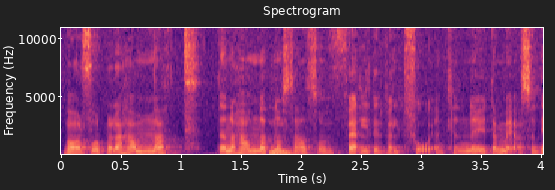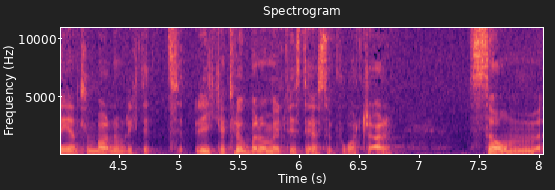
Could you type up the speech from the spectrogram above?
var fotbollen har hamnat. Den har hamnat mm. någonstans som väldigt, väldigt få egentligen är nöjda med. Alltså det är egentligen bara de riktigt rika klubbarna och möjligtvis deras supportrar som eh,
